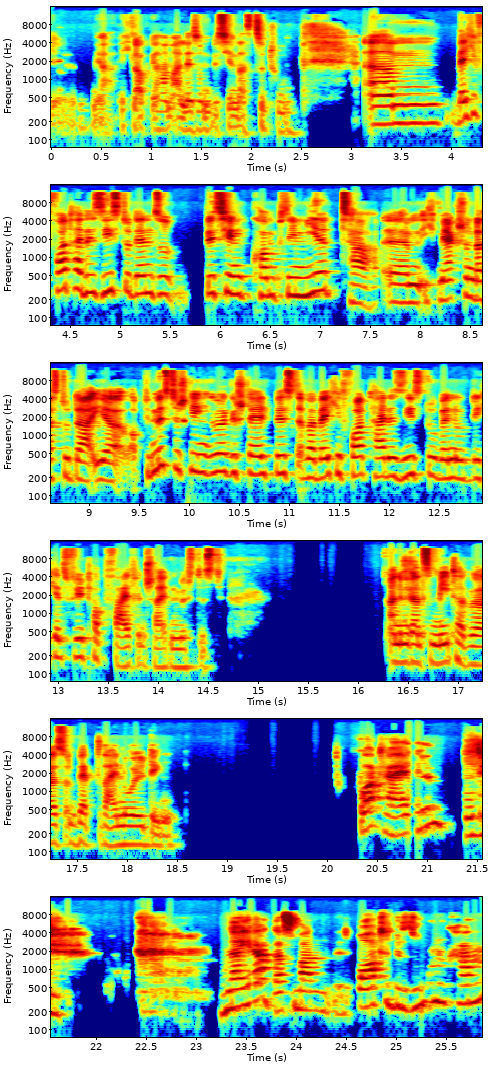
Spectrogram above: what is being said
äh, ja, ich glaube, wir haben alle so ein bisschen was zu tun. Ähm, welche Vorteile siehst du denn so ein bisschen komprimierter? Ähm, ich merke schon, dass du da eher optimistisch gegenübergestellt bist, aber welche Vorteile siehst du, wenn du dich jetzt für die Top 5 entscheiden müsstest? An dem ganzen Metaverse und Web 3.0 Ding. Vorteile? Mhm. Naja, dass man Orte besuchen kann,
